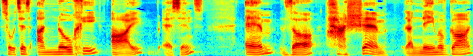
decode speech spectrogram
So it says, Anochi, I, essence, am the Hashem, the name of God,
